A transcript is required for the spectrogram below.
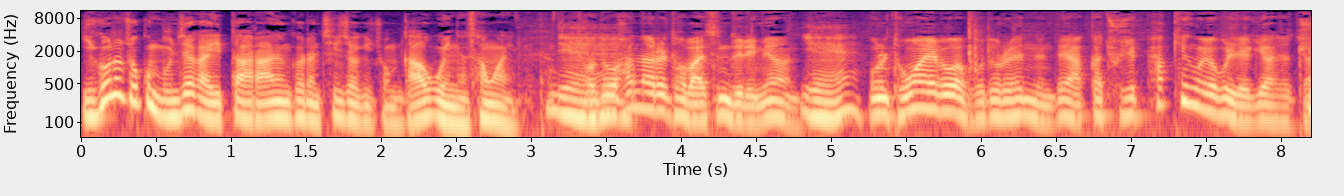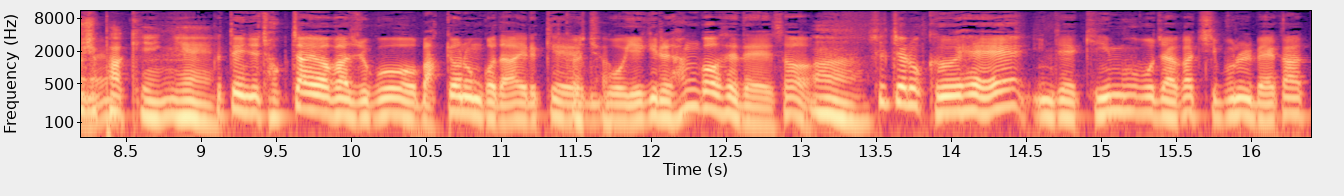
이거는 조금 문제가 있다라는 그런 지적이 좀 나오고 있는 상황입니다. 예. 저도 하나를 더 말씀드리면 예. 오늘 동아일보가 보도를 했는데 아까 주식 parking 의혹을 얘기하셨잖아요. 주식 parking. 예. 그때 이제 적자여 가지고 맡겨놓은 거다 이렇게 그렇죠. 뭐 얘기를 한 것에 대해서 어. 실제로 그 해에 이제 김 후보자가 지분을 매각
